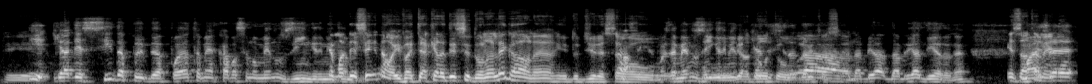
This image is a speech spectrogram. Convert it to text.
De... E, e, a descida para o Ibirapuera também acaba sendo menos íngreme. É uma descida, não, e vai ter aquela descidona legal, né? Indo direção ah, sim, ao. Mas é menos íngreme do que a descida da, da, da Brigadeira, né? Exatamente. Mas é,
